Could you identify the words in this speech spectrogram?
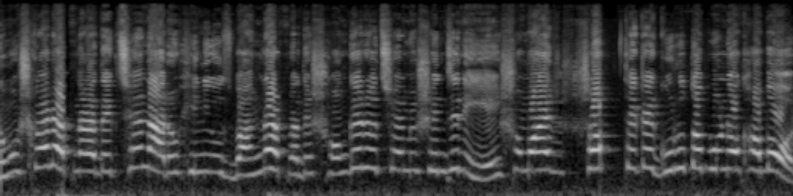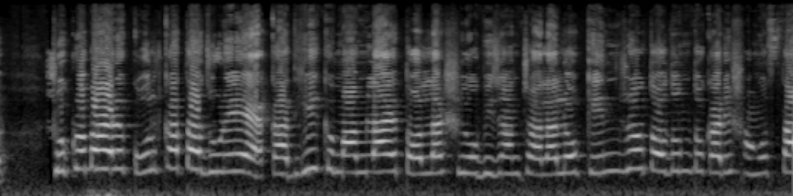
নমস্কার, আপনারা দেখছেন আরোহী নিউজ বাংলা। আপনাদের সঙ্গে রয়েছে আমি সঞ্জিনী। এই সময়ের সব থেকে গুরুত্বপূর্ণ খবর, শুক্রবার কলকাতা জুড়ে একাধিক মামলায় তল্লাশি অভিযান চালালো কেন্দ্রীয় তদন্তকারী সংস্থা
